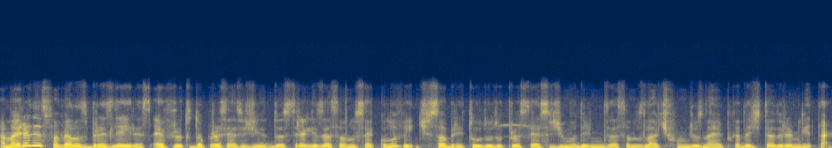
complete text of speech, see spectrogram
A maioria das favelas brasileiras é fruto do processo de industrialização do século XX, sobretudo do processo de modernização dos latifúndios na época da ditadura militar.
